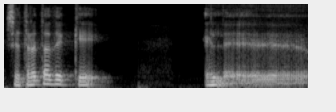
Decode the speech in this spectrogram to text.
se trata de que el, eh,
